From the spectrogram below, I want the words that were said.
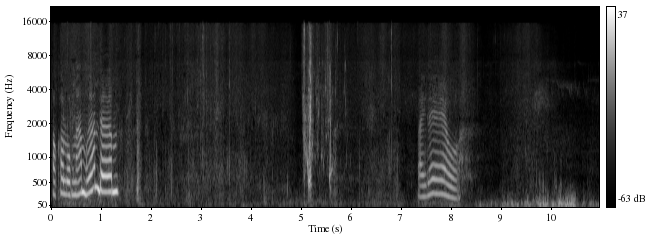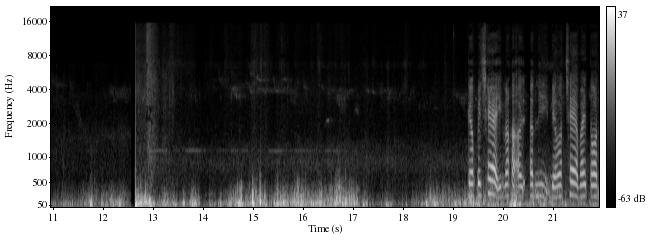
เอาเข้าลงน้ำเหมือนเดิม แล้วเกไปแช่อีกแล้วค่ะ อันนี้เดี๋ยวแช่ไว้ตอน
